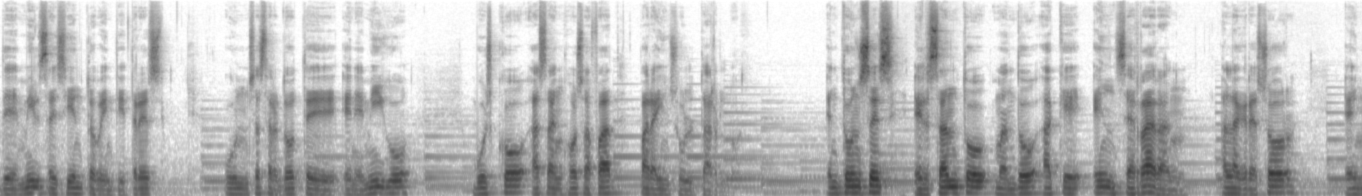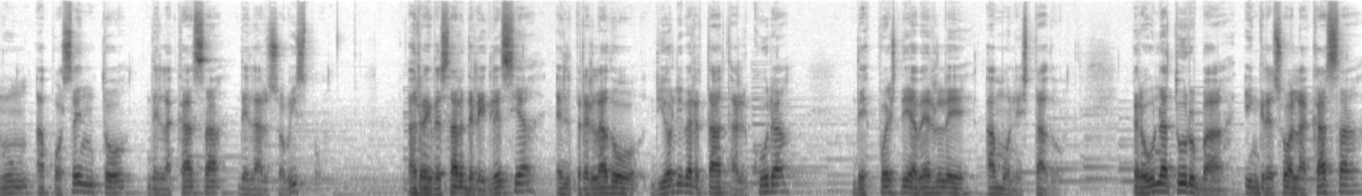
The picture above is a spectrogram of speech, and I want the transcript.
de 1623, un sacerdote enemigo buscó a San Josafat para insultarlo. Entonces el santo mandó a que encerraran al agresor en un aposento de la casa del arzobispo. Al regresar de la iglesia, el prelado dio libertad al cura después de haberle amonestado. Pero una turba ingresó a la casa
